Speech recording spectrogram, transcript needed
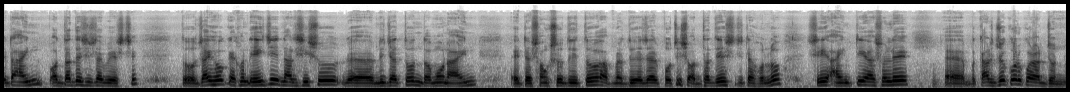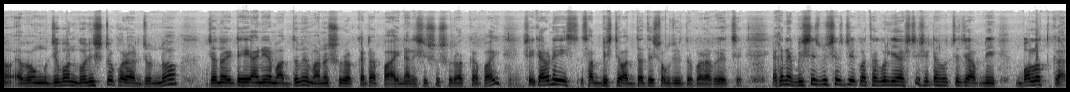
এটা আইন অধ্যাদেশ হিসাবে এসছে। তো যাই হোক এখন এই যে নারী শিশু নির্যাতন দমন আইন এটা সংশোধিত আপনার দুই হাজার পঁচিশ অধ্যাদেশ যেটা হলো সেই আইনটি আসলে কার্যকর করার জন্য এবং জীবন ঘনিষ্ঠ করার জন্য যেন এটা এই আইনের মাধ্যমে মানুষ সুরক্ষাটা পায় নারী শিশু সুরক্ষা পায় সেই কারণে এই ছাব্বিশটি অধ্যাদেশ সংযোজিত করা হয়েছে এখানে বিশেষ বিশেষ যে কথাগুলি আসছে সেটা হচ্ছে যে আপনি বলৎকার।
